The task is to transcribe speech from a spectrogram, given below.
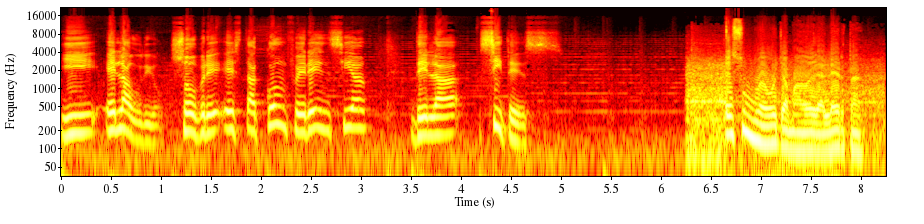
y el audio sobre esta conferencia de la CITES. Es un nuevo llamado de alerta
